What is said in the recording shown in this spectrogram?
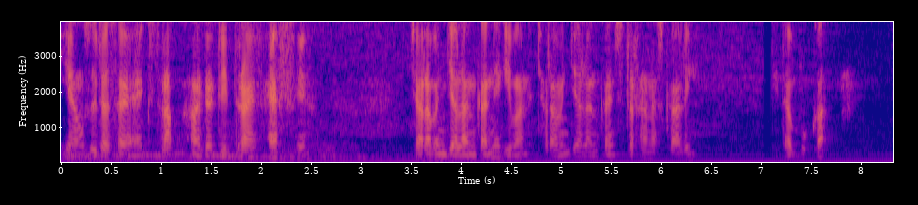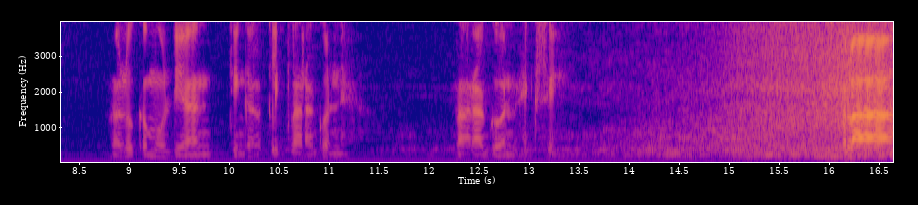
yang sudah saya ekstrak ada di drive F ya. Cara menjalankannya gimana? Cara menjalankan sederhana sekali. Kita buka, lalu kemudian tinggal klik Laragonnya. Laragon exe. Setelah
